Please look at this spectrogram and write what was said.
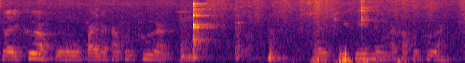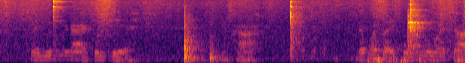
ใส่เครื่องปรุงลงไปนะคะเพื่อนๆ ใส่พริกนิดหนึ่งนะคะเพื่อนๆ ใส่เยอะไม่ได้คนแก่นะคะ แล้วก็ใส่ผงนัวจ้า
